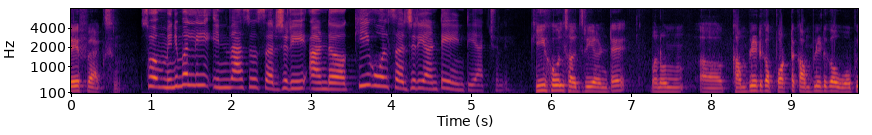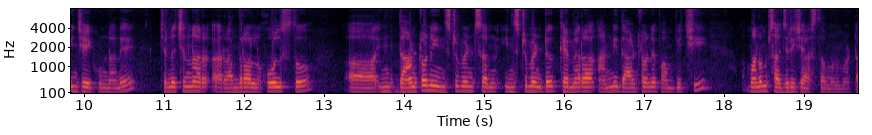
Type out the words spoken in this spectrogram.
safe vaccine. So minimally invasive surgery and keyhole surgery అంటే ఏంటి యాక్చువల్లీ కీ హోల్ సర్జరీ అంటే మనం కంప్లీట్గా పొట్ట కంప్లీట్గా ఓపెన్ చేయకుండానే చిన్న చిన్న రంధ్రాలు హోల్స్తో దాంట్లోనే ఇన్స్ట్రుమెంట్స్ అన్ ఇన్స్ట్రుమెంట్ కెమెరా అన్ని దాంట్లోనే పంపించి మనం సర్జరీ చేస్తాం అనమాట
